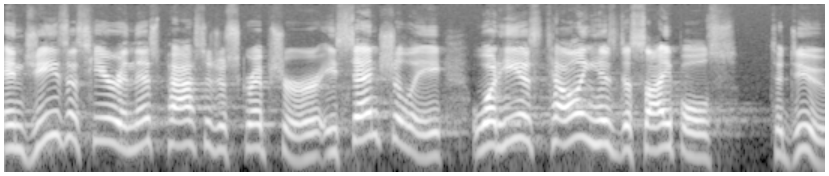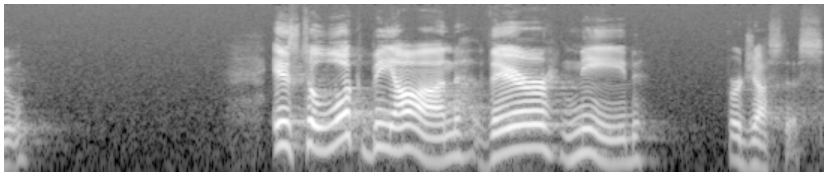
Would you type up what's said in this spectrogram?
And Jesus, here in this passage of Scripture, essentially what he is telling his disciples to do is to look beyond their need for justice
